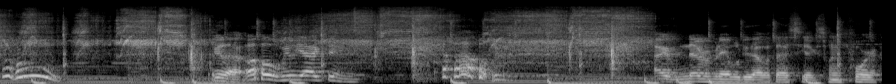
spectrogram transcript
Woohoo! Look at that. Oh, wheelie action. I've never been able to do that with the SCX24.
